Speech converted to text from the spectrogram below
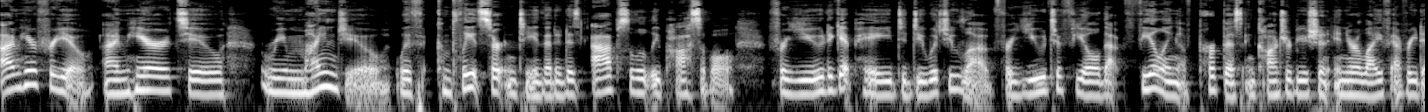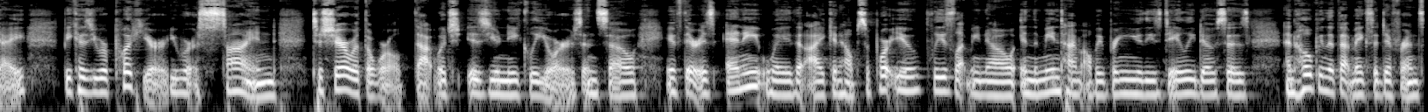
I'm here for you. I'm here to remind you with complete certainty that it is absolutely possible for you to get paid to do what you love, for you to feel that feeling of purpose and contribution in your life every day because you were put here. You were assigned to share with the world that which is uniquely yours. And so if there is any way that I can help support you, please let me know. In the meantime, I'll be bringing you these daily doses and hoping that that makes a difference.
